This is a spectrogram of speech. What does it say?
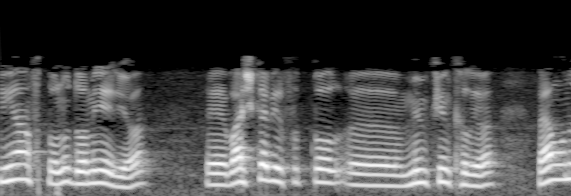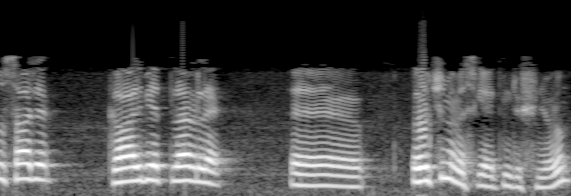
dünya futbolunu domine ediyor. E, başka bir futbol e, mümkün kılıyor. Ben bunu sadece galibiyetlerle e, ölçülmemesi gerektiğini düşünüyorum.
